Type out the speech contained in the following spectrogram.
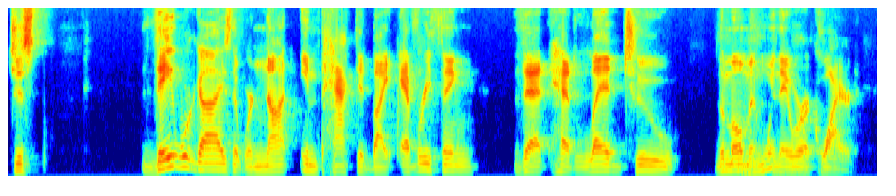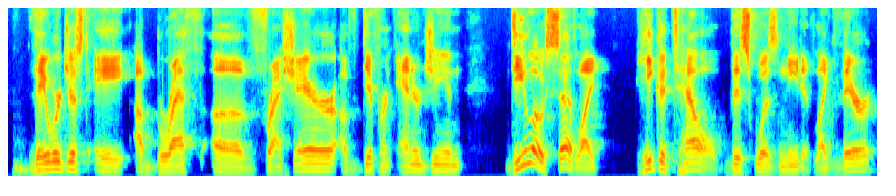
Just they were guys that were not impacted by everything that had led to the moment mm-hmm. when they were acquired. they were just a a breath of fresh air, of different energy. And D'Lo said, like he could tell this was needed. Like their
